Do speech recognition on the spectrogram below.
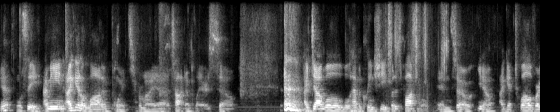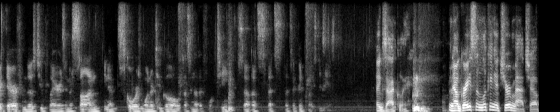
Yeah, we'll see. I mean, I get a lot of points from my uh, Tottenham players, so I doubt we'll we'll have a clean sheet, but it's possible. And so, you know, I get 12 right there from those two players, and Hassan, you know, scores one or two goals. That's another 14. So that's that's that's a good place to be. Exactly. now, Grayson, looking at your matchup,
